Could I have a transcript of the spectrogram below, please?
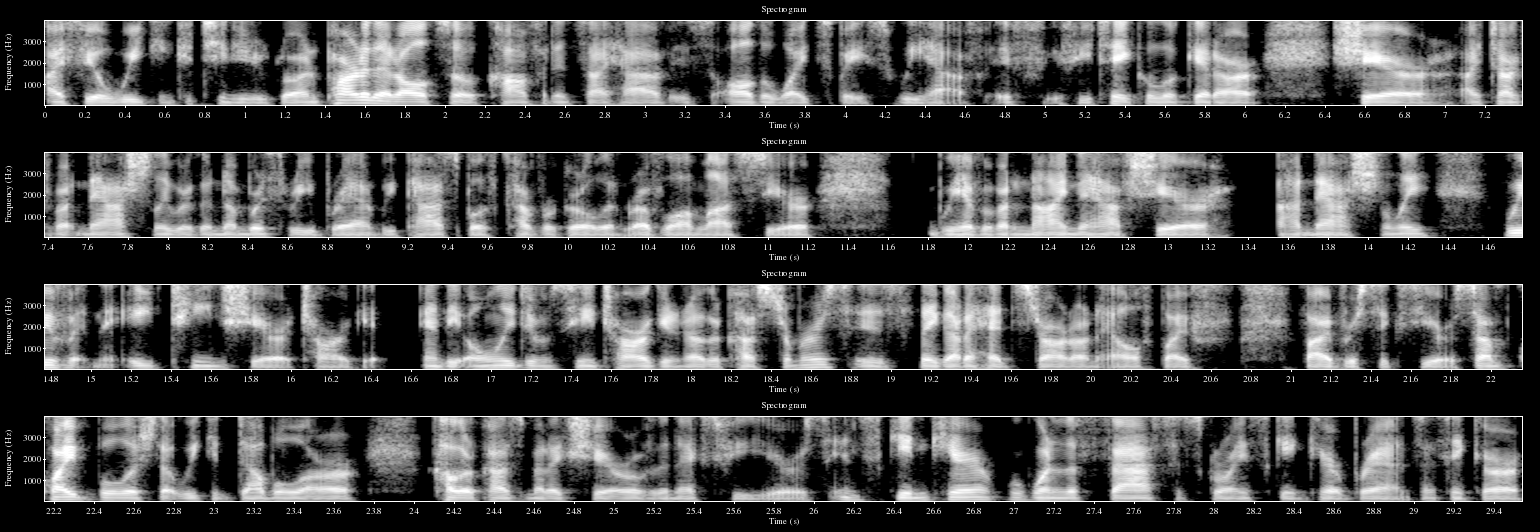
I feel we can continue to grow. And part of that also confidence I have is all the white space we have. If if you take a look at our share, I talked about nationally, we're the number three brand. We passed both CoverGirl and Revlon last year. We have about a nine and a half share uh, nationally. We have an 18 share at Target. And the only difference between Target and other customers is they got a head start on e.l.f. by f- five or six years. So I'm quite bullish that we could double our color cosmetic share over the next few years. In skincare, we're one of the fastest growing skincare brands. I think our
